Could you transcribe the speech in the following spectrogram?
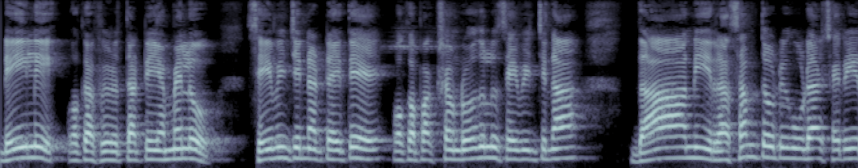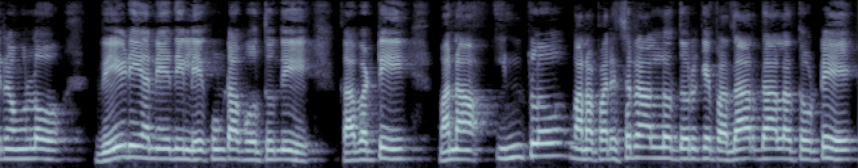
డైలీ ఒక థర్టీ ఎంఎల్ సేవించినట్టయితే ఒక పక్షం రోజులు సేవించినా దాని రసంతో కూడా శరీరంలో వేడి అనేది లేకుండా పోతుంది. కాబట్టి మన ఇంట్లో మన పరిసరాల్లో దొరికే పదార్థాలతోటే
